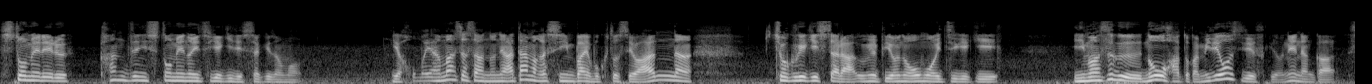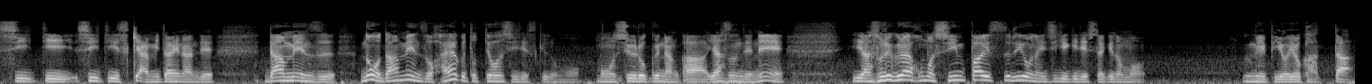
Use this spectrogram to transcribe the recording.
仕留めれる。完全に仕留めの一撃でしたけども。いや、ほんま山下さんのね、頭が心配僕としては、あんな直撃したら、梅ピオの重い一撃。今すぐ脳波とか見てほしいですけどね、なんか CT、CT スキャンみたいなんで、断面図、脳断面図を早く撮ってほしいですけども、もう収録なんか休んでね、いや、それぐらいほんま心配するような一撃でしたけども、梅ピオよかった。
